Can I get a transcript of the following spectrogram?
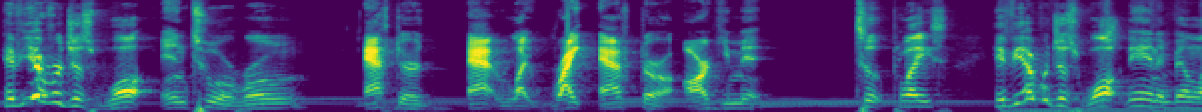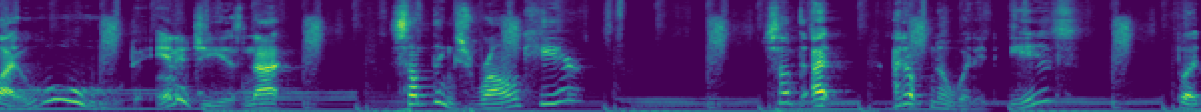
have you ever just walked into a room after, at like right after an argument took place? Have you ever just walked in and been like, "Ooh, the energy is not, something's wrong here." Something I I don't know what it is, but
